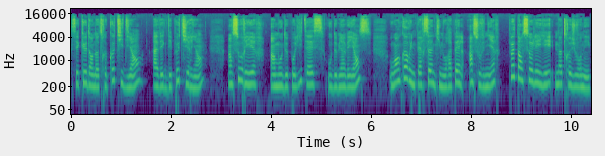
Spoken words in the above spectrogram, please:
c'est que dans notre quotidien, avec des petits riens, un sourire, un mot de politesse ou de bienveillance, ou encore une personne qui nous rappelle un souvenir, peut ensoleiller notre journée.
